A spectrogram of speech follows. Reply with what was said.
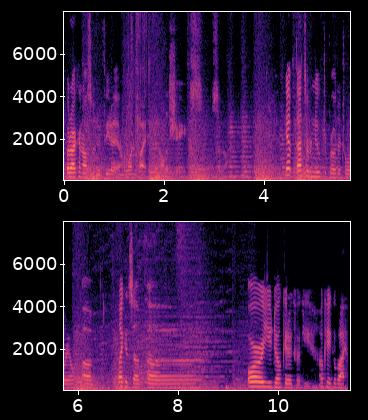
But I can also defeat it in one bite and all the shakes. So, yep, that's a Noob to Pro tutorial. Um, like and sub. Uh, or you don't get a cookie. Okay, goodbye.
